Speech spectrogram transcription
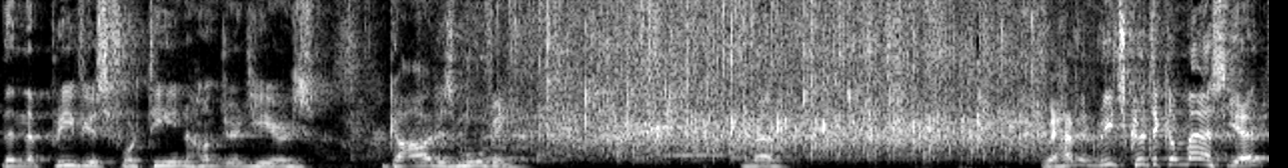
than the previous 1400 years. God is moving. Amen. We haven't reached critical mass yet.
